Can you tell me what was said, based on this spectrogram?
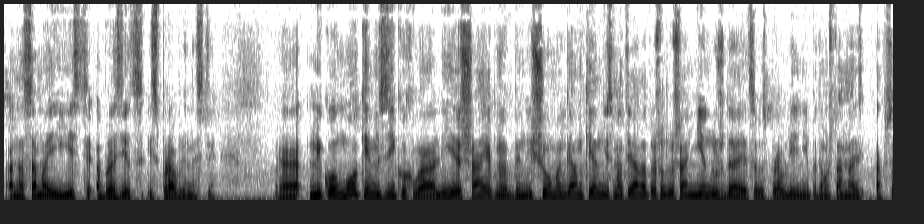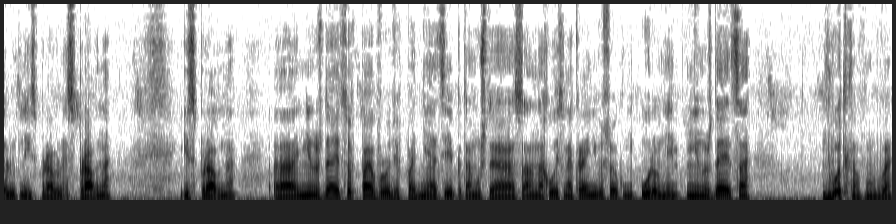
Она сама и есть образец исправленности. Э, Микол Моким, Зикух, Ваалия, Шаев, Бенишома, Гамкен, несмотря на то, что душа не нуждается в исправлении, потому что она абсолютно исправна, исправна э, не нуждается в, вроде в поднятии, потому что она находится на крайне высоком уровне, не нуждается вот, в,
